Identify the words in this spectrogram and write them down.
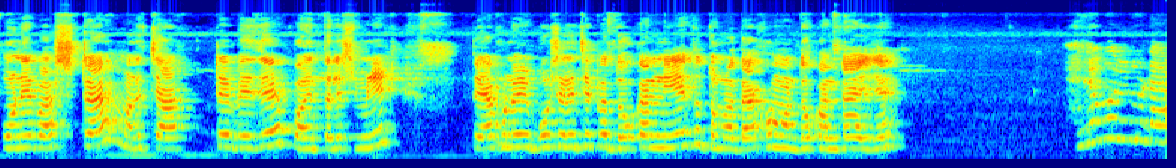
পৌনে পাঁচটা মানে চারটে বেজে পঁয়তাল্লিশ মিনিট। তো এখন আমি বসে গেছি একটা দোকান নিয়ে তো তোমরা দেখো আমার দোকানটা এই যে। হ্যালো বন্ধুরা।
